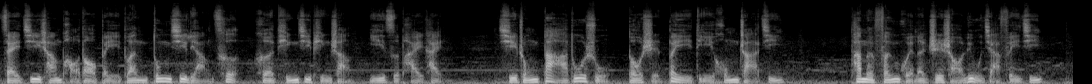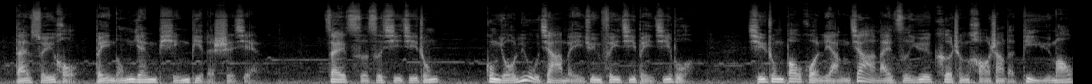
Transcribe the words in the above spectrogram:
在机场跑道北端东西两侧和停机坪上一字排开，其中大多数都是贝蒂轰炸机。他们焚毁了至少六架飞机，但随后被浓烟屏蔽了视线。在此次袭击中，共有六架美军飞机被击落，其中包括两架来自约克城号上的地狱猫。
